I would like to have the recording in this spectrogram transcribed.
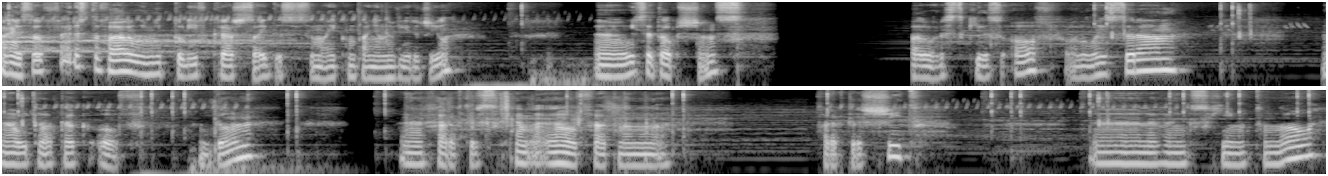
Okay, so first of all we need to leave crash site. This is my companion Virgil. Uh, we set options. Follower skills off, always run. Auto attack off. Gone. Uh, character. Oh fuck, no, no, no. Character sheet. Uh, leveling scheme to know.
